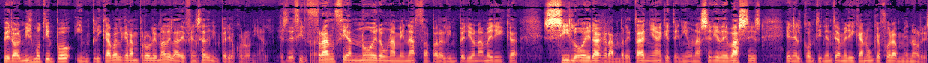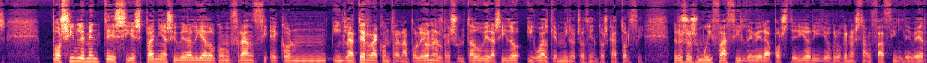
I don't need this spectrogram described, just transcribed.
pero al mismo tiempo implicaba el gran problema de la defensa del imperio colonial. Es decir, Francia no era una amenaza para el imperio en América, sí lo era Gran Bretaña, que tenía una serie de bases en el continente americano, aunque fueran menores. Posiblemente si España se hubiera aliado con Francia, eh, con Inglaterra contra Napoleón, el resultado hubiera sido igual que en 1814. Pero eso es muy fácil de ver a posteriori y yo creo que no es tan fácil de ver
